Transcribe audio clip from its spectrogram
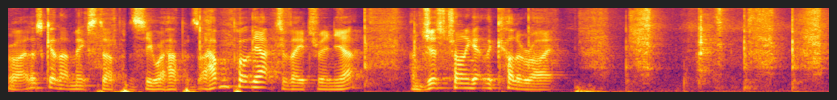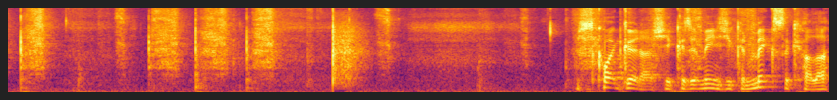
Right, let's get that mixed up and see what happens. I haven't put the activator in yet. I'm just trying to get the colour right. Which is quite good actually because it means you can mix the colour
